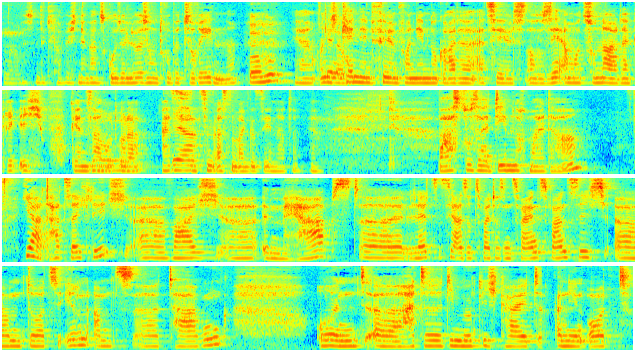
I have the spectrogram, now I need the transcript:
Ja. Das ist, glaube ich, eine ganz gute Lösung, darüber zu reden. Ne? Mhm. Ja, und genau. ich kenne den Film, von dem du gerade erzählst, also sehr emotional. Da kriege ich Gänsehaut, mhm. oder als ja. ich ihn zum ersten Mal gesehen hatte. Ja. Warst du seitdem noch mal da? Ja, tatsächlich äh, war ich äh, im Herbst äh, letztes Jahr, also 2022, ähm, dort zur Ehrenamtstagung und äh, hatte die Möglichkeit, an den Ort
